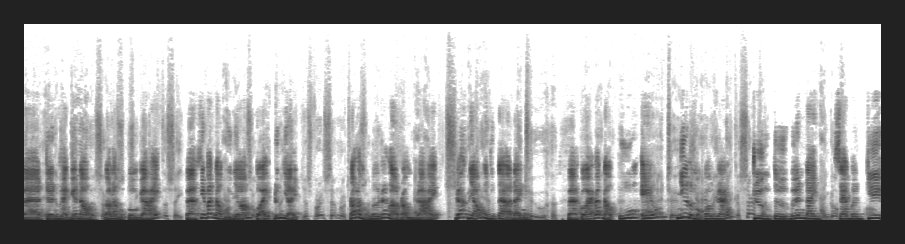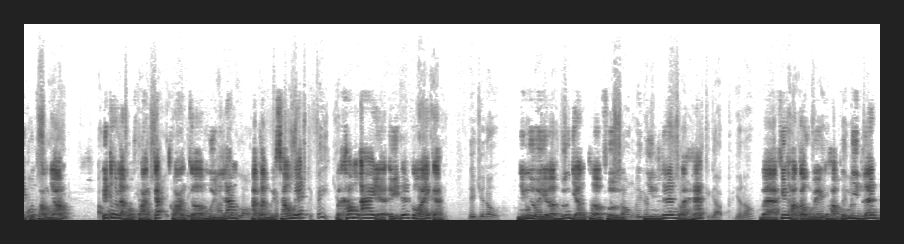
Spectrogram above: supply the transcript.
và trên hàng ghế đầu đó là một cô gái. Và khi bắt đầu buổi nhóm cô ấy đứng dậy. Đó là một nơi rất là rộng rãi rất giống như chúng ta ở đây này và cô ấy bắt đầu uốn éo như là một con rắn trường từ bên đây sang bên kia của phòng nhóm. Ý tôi là một khoảng cách khoảng cỡ 15 hoặc là 16 mét mà không ai để ý đến cô ấy cả. Những người ờ, hướng dẫn thờ phường nhìn lên và hát. Và khi họ cầu nguyện, họ cũng nhìn lên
